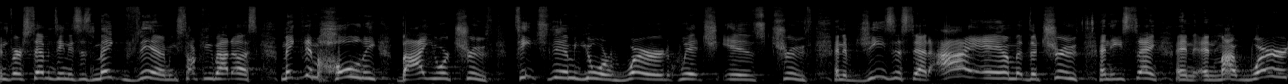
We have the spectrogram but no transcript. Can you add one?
in verse 17, he says, Make them, he's talking about us, make them holy by your truth. Teach them your word, which is truth. And if Jesus said, I am the truth, and he's saying, and, and my word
